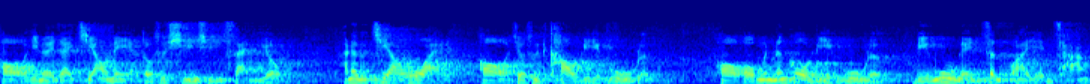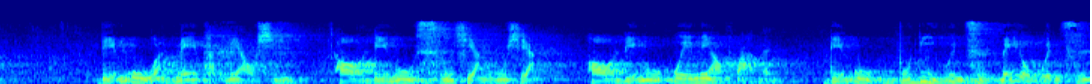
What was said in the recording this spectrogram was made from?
哦，因为在教内啊，都是循循善诱。他那个教外哦，就是靠领悟了哦。我们能够领悟了，领悟呢正法延长，领悟啊涅盘妙心哦，领悟实相无相哦，领悟微妙法门，领悟不立文字，没有文字。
